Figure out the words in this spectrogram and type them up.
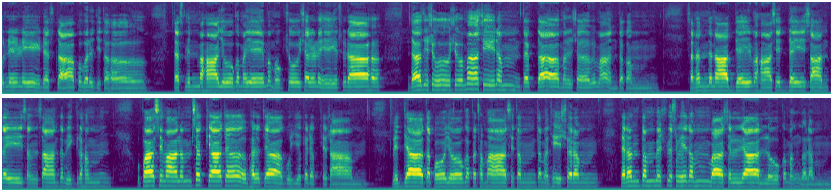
निर्णीडस्तापवर्जितः तस्मिन् महायोगमये मुमुक्षो शरणे सुराः। ददृशु शुमासीनं त्यक्तामर्षविमान्तकम्। सनन्दनाद्यै महासिद्धै शान्तै संशान्तविग्रहम् उपास्यमानं सख्या च भरत्या गुह्यकरक्षसां विद्यातपोयोगपथमासितं तमधीश्वरम्। चरन्तं विश्वसुहृदं वात्सल्याल्लोकमङ्गलम्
